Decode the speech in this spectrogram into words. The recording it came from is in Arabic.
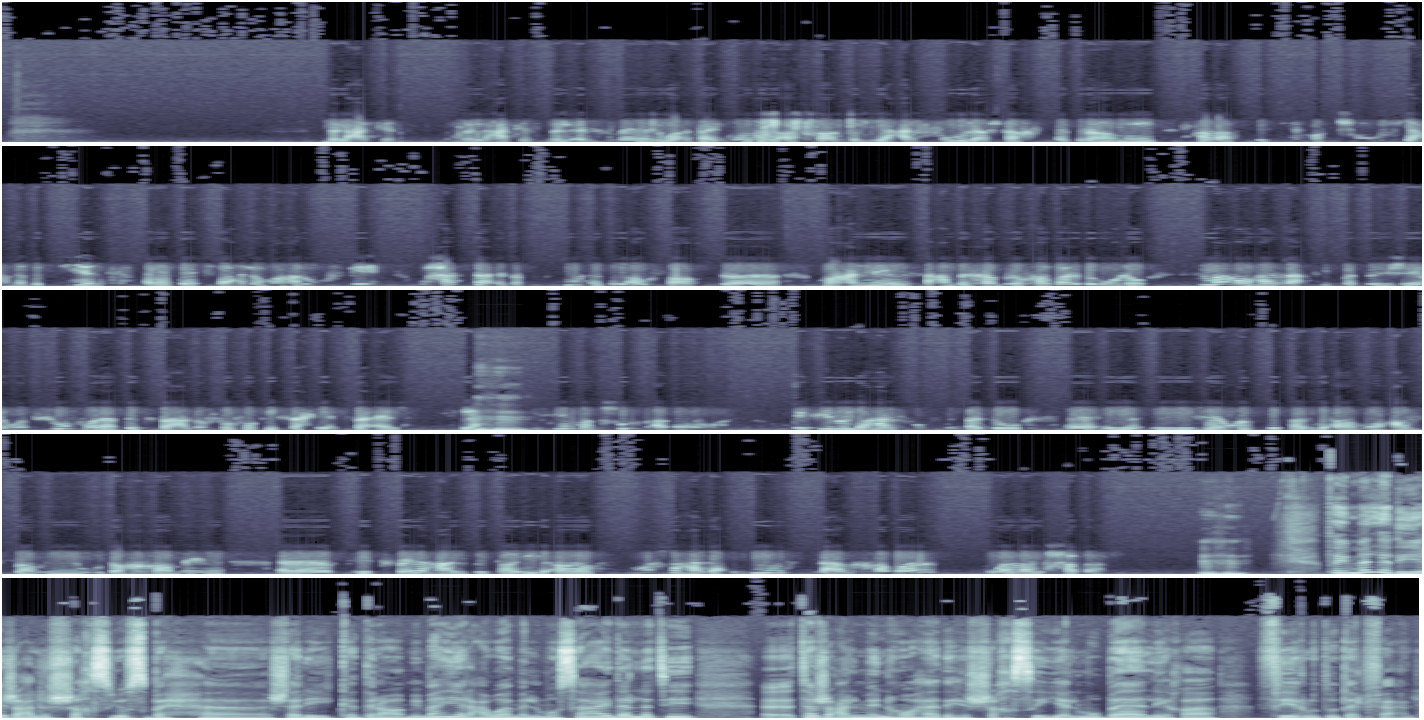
بالعكس بالعكس بالاجمال وقت يكون الأشخاص بيعرفوه لشخص درامي خلص بصير مكشوف يعني بتصير ردات فعله معروفة. وحتى إذا بتكون بالأوساط آه، مع الناس عم بخبروا خبر بيقولوا اسمعوا هلأ كيف بده يجاوب شوفوا ردة فعله شوفوا كيف رح ينفعل. لا بصير مكشوف أمامهم بصيروا يعرفوا كيف بده آه، يجاوب بطريقة معظمة مضخمة آه، بيتفاعل بطريقة مش على قياس لا الخبر ولا الحدث. طيب ما الذي يجعل الشخص يصبح آه، شريك درامي؟ ما هي العوامل المساعدة التي آه، تجعل منه هذه الشخصية المبالغة في ردود الفعل؟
